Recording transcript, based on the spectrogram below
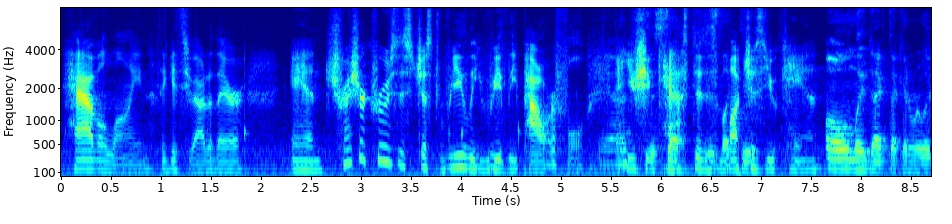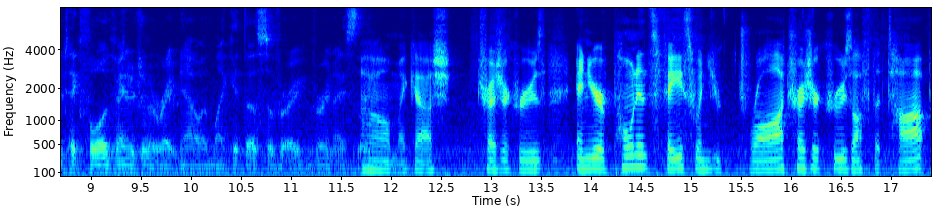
have a line that gets you out of there. And Treasure Cruise is just really, really powerful, Yeah, and you should cast it as like much as you can. only deck that can really take full advantage of it right now, and like it does so very, very nicely. Oh my gosh, Treasure Cruise. And your opponent's face when you draw Treasure Cruise off the top,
